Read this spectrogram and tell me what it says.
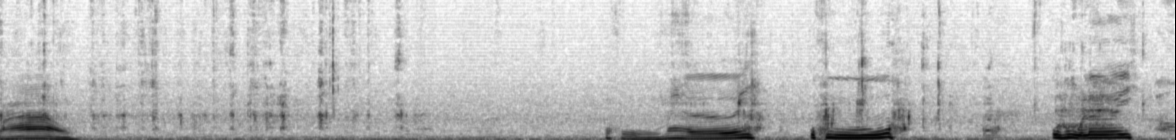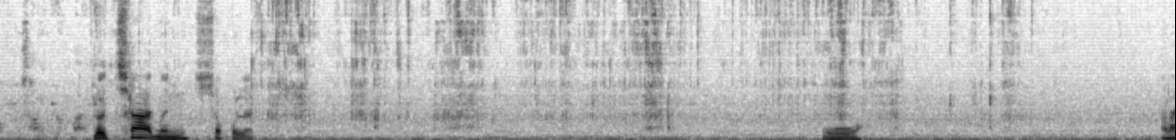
ว้าว โอ้โห แม่เอ้ย โอ้โห โอ้โหเลย รสชาติเหมือนช็อกโกแลต โอ้โห อะไร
